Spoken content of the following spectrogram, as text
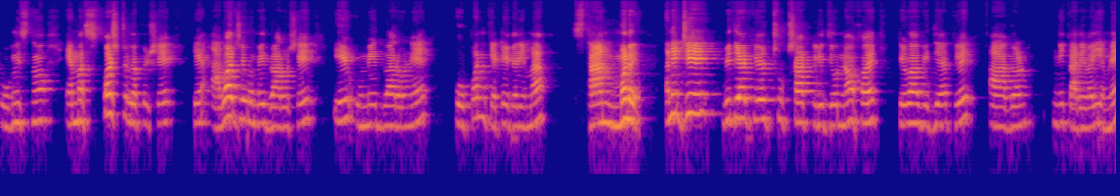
ઓગણીસનો, એમાં સ્પષ્ટ લખ્યું છે કે આવા જે ઉમેદવારો છે, એ ઉમેદવારોને ઓપન કેટેગરીમાં સ્થાન મળે. અને જે વિદ્યાર્થીઓએ છૂટછાટ લીધો ન હોય તેવા વિદ્યાર્થીઓએ આ આગળની કાર્યવાહી એમણે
